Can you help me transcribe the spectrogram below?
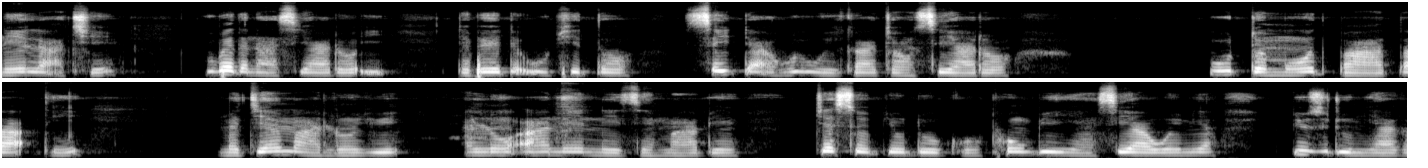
နှဲလာချေဥပဒနာဆရာတော်ဤတပည့်တဦးဖြစ်သော စိတ်တဝိဝေကကြောင့်ဆရာတော်ဥဒမောပါတသည်မကျမ်းမာလွန်၍ အလွန်အားနည်းနေစဉ်မှာပင်ကျက်စွပ်ပြုတ်တို့ကို ဖုံးပေးရန်ဆရာဝန်များပြုစုသူများက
